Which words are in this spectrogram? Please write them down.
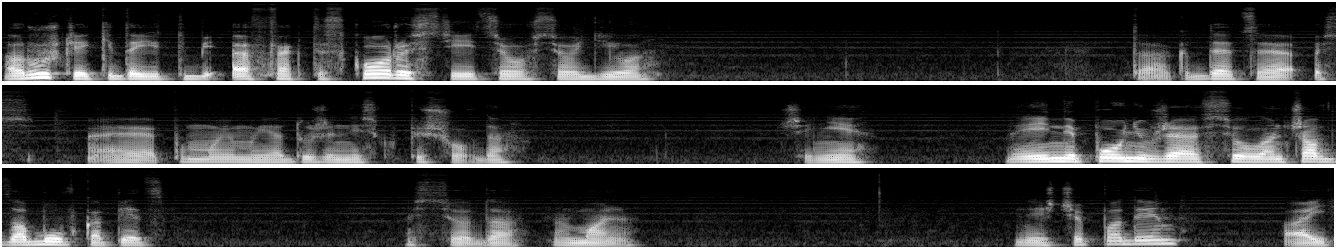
оружки, які дають тобі ефекти скорості і цього всього діла. Так, де це ось. Е, по-моєму, я дуже низько пішов, да? Чи ні? Я і не помню вже все, ландшафт забув, капець. Ось все, да, нормально. Нижче падаємо. Ай,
